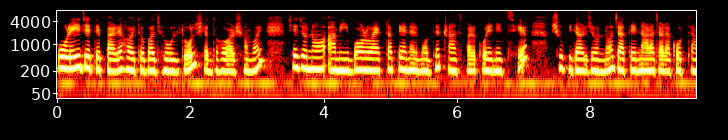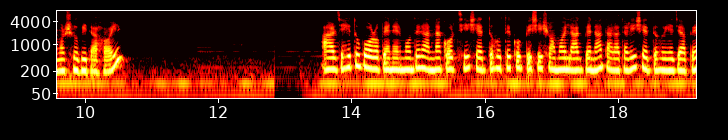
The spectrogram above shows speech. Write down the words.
পড়েই যেতে পারে হয়তো বা ঝোল টোল সেদ্ধ হওয়ার সময়। সেজন্য আমি বড় একটা প্যানের মধ্যে ট্রান্সফার করে নিচ্ছে সুবিধার জন্য যাতে নাড়াচাড়া করতে আমার সুবিধা হয়। আর যেহেতু বড় প্যানের মধ্যে রান্না করছি সেদ্ধ হতে খুব বেশি সময় লাগবে না তাড়াতাড়ি সেদ্ধ হয়ে যাবে।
